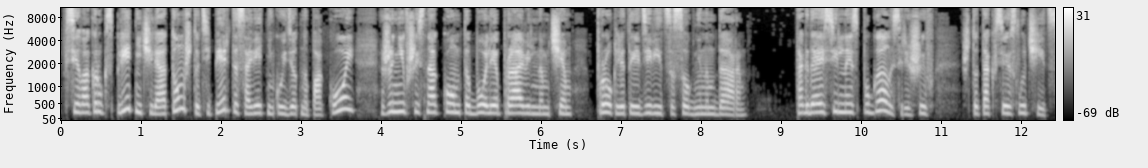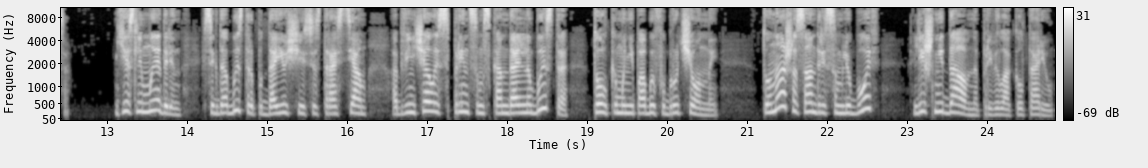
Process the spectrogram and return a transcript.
все вокруг сплетничали о том, что теперь-то советник уйдет на покой, женившись на ком-то более правильном, чем проклятая девица с огненным даром. Тогда я сильно испугалась, решив, что так все и случится. Если Мэдалин, всегда быстро поддающаяся страстям, обвенчалась с принцем скандально быстро, толком и не побыв обрученной, то наша с Андресом любовь лишь недавно привела к алтарю.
